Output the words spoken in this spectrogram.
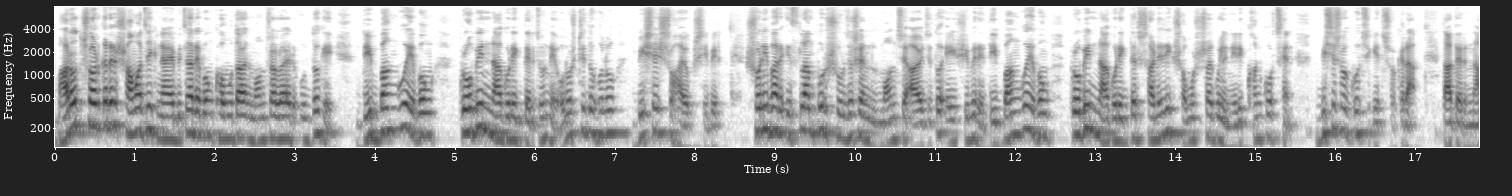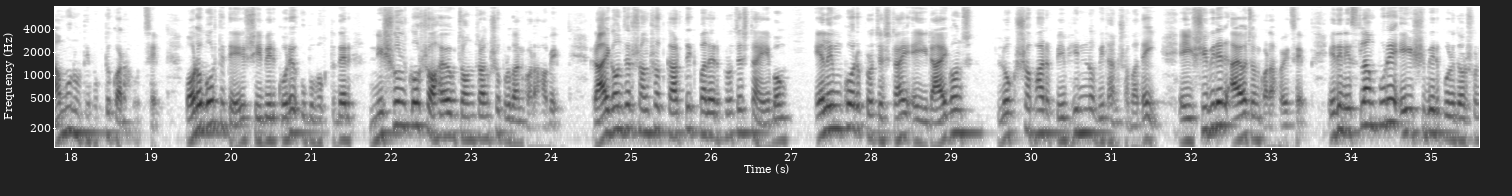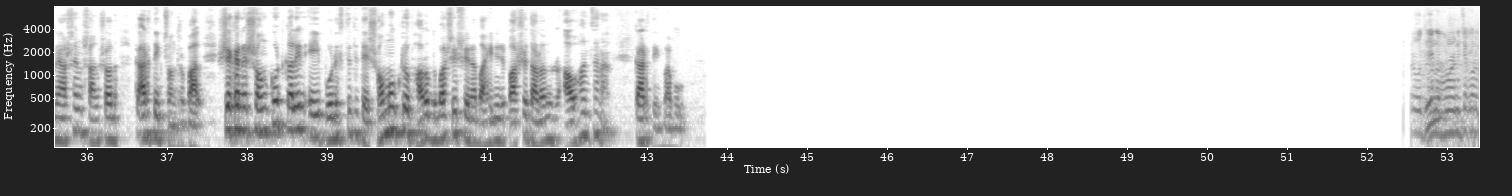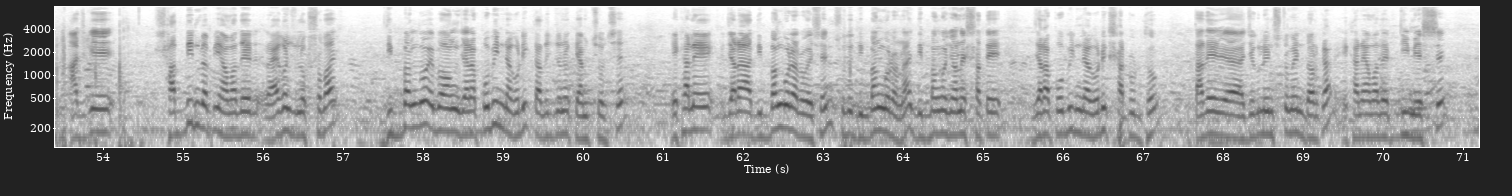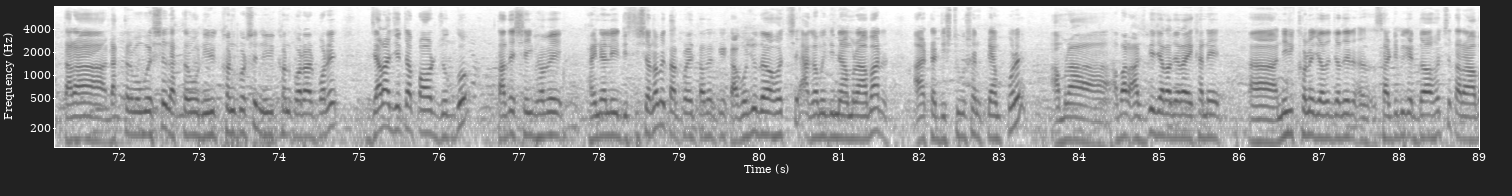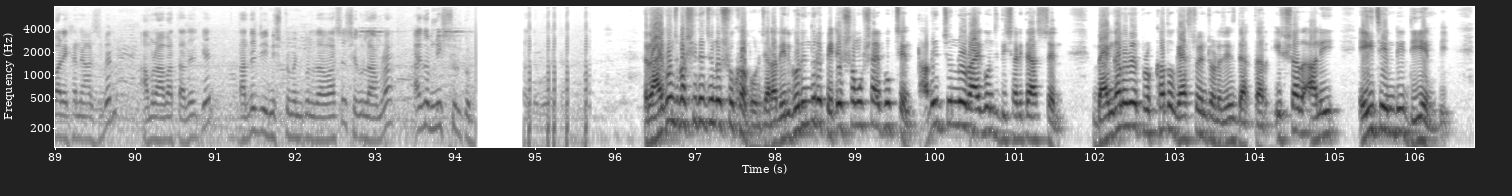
ভারত সরকারের সামাজিক ন্যায় বিচার এবং ক্ষমতায়ন মন্ত্রণালয়ের উদ্যোগে দিব্যাঙ্গ এবং প্রবীণ নাগরিকদের জন্য অনুষ্ঠিত হলো বিশেষ সহায়ক শিবির। শনিবার ইসলামপুর সূর্যসেন মঞ্চে আয়োজিত এই শিবিরে দিব্যাঙ্গ এবং প্রবীণ নাগরিকদের শারীরিক সমস্যাগুলি নিরীক্ষণ করছেন বিশেষজ্ঞ চিকিৎসকেরা। তাদের নামও নথিভুক্ত করা হচ্ছে। পরবর্তীতে শিবির করে উপভোক্তাদের নিঃশুল্ক সহায়ক যন্ত্রাংশ প্রদান করা হবে। রায়গঞ্জের সাংসদ কার্তিক পালের প্রচেষ্টায় এবং এলিমকোর প্রচেষ্টায় এই রায়গঞ্জ লোকসভার বিভিন্ন বিধানসভাতেই এই শিবিরের আয়োজন করা হয়েছে। এদিন ইসলামপুরে এই শিবির পরিদর্শনে আসেন সাংসদ কার্তিক চন্দ্রপাল। সেখানে সংকটকালীন এই পরিস্থিতিতে সমগ্র ভারতবাসী সেনাবাহিনীর পাশে দাঁড়ানোর আহ্বান জানান কার্তিক বাবু। আজকে সাত দিনব্যাপী আমাদের রায়গঞ্জ লোকসভায় দিব্যাঙ্গ এবং যারা প্রবীণ নাগরিক তাদের জন্য ক্যাম্প চলছে। এখানে যারা দিব্যাঙ্গরা রয়েছেন, শুধু দিব্যাঙ্গরা নয়, দিব্যাঙ্গজনের সাথে যারা প্রবীণ নাগরিক ষাটূর্ধ্ব তাদের যেগুলো ইনস্ট্রুমেন্ট দরকার, এখানে আমাদের টিম এসছে। তারা ডাক্তারবাবু এসছে, ডাক্তারবাবু নিরীক্ষণ করছে। নিরীক্ষণ করার পরে যারা যেটা পাওয়ার যোগ্য, তাদের সেইভাবে ফাইনালি ডিসিশন হবে। তারপরে তাদেরকে কাগজও দেওয়া হচ্ছে। আগামী দিনে আমরা আবার আর একটা ডিস্ট্রিবিউশন ক্যাম্প করে আমরা আবার আজকে যারা যারা এখানে নিরীক্ষণে যাদের যাদের সার্টিফিকেট দেওয়া হচ্ছে, তারা আবার এখানে আসবেন। আমরা আবার তাদেরকে, তাদের যে ইনস্ট্রুমেন্টগুলো দেওয়া আছে, সেগুলো আমরা একদম নিঃশুল্ক রায়গঞ্জবাসীদের জন্য সুখবর, যারা দীর্ঘদিন ধরে পেটের সমস্যায় ভুগছেন, তাদের জন্য রায়গঞ্জ দিশারিতে আসছেন ব্যাঙ্গালোরের প্রখ্যাত গ্যাস্ট্রোএন্টারোলজিস্ট ডাক্তার ইরশাদ আলী এইচ এমডি ডিএনবি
